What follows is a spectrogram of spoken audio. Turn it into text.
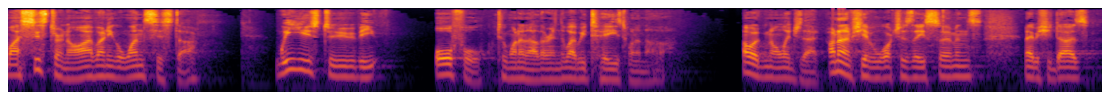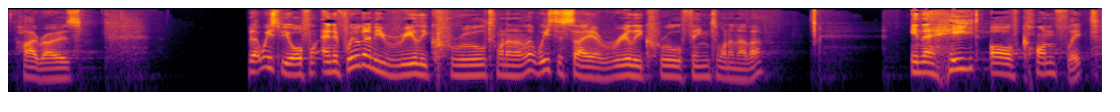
my sister and I, I've only got one sister, we used to be awful to one another in the way we teased one another. I'll acknowledge that. I don't know if she ever watches these sermons. Maybe she does. Hi, Rose. But we used to be awful. And if we were going to be really cruel to one another, we used to say a really cruel thing to one another. In the heat of conflict,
